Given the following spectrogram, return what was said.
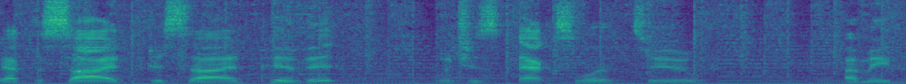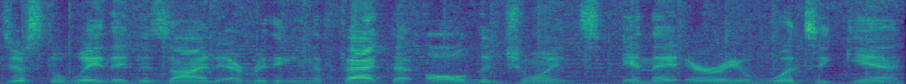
Got the side to side pivot, which is excellent too. I mean, just the way they designed everything and the fact that all the joints in that area, once again,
